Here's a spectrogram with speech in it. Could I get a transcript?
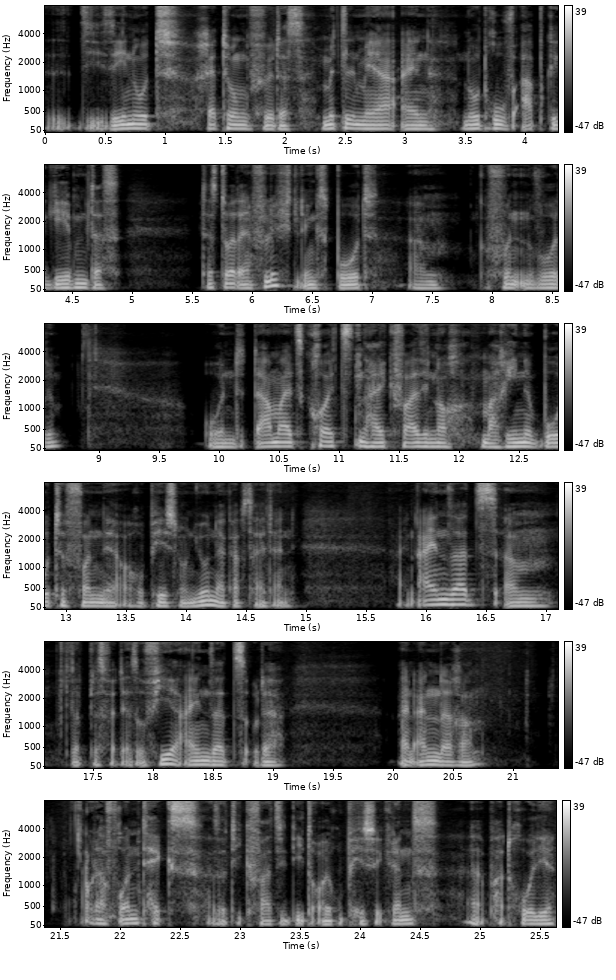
die Seenotrettung für das Mittelmeer, ein Notruf abgegeben, dass, dass dort ein Flüchtlingsboot ähm, gefunden wurde. Und damals kreuzten halt quasi noch Marineboote von der Europäischen Union. Da gab es halt einen, einen Einsatz. Ähm, ich glaube, das war der Sophia-Einsatz oder ein anderer oder Frontex, also die quasi die europäische Grenzpatrouille,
